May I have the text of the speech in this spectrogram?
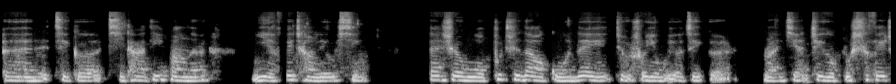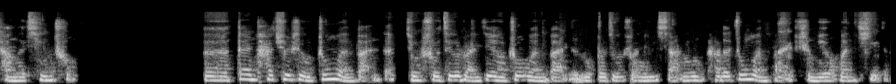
呃这个其他地方呢也非常流行，但是我不知道国内就是说有没有这个软件，这个不是非常的清楚。呃，但它确实有中文版的，就是说这个软件有中文版的，如果就是说你想用它的中文版是没有问题的。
